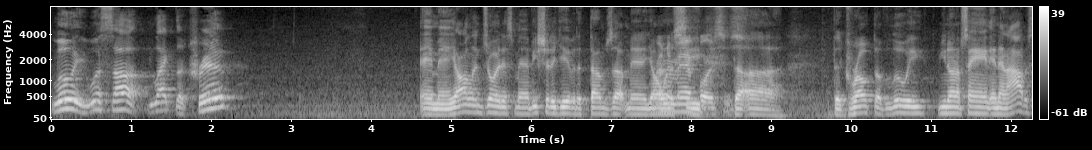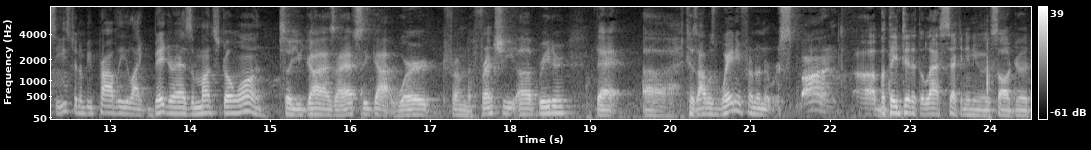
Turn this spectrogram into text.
Louis, what's up? You like the crib? Hey man, y'all enjoy this, man. Be sure to give it a thumbs up, man. Y'all want to see Forces. the uh the growth of Louis, you know what I'm saying? And then obviously he's gonna be probably like bigger as the months go on. So you guys, I actually got word from the Frenchie uh, breeder that uh, because I was waiting for them to respond, uh, but they did at the last second anyway. It's all good.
